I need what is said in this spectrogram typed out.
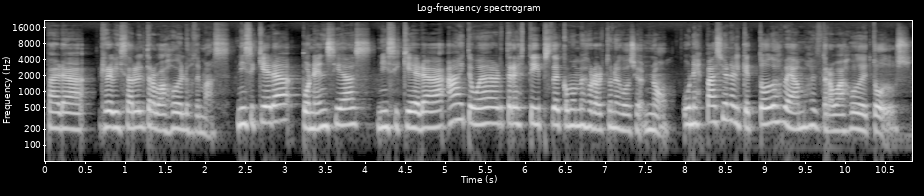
para revisar el trabajo de los demás. Ni siquiera ponencias, ni siquiera, ay, te voy a dar tres tips de cómo mejorar tu negocio. No, un espacio en el que todos veamos el trabajo de todos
